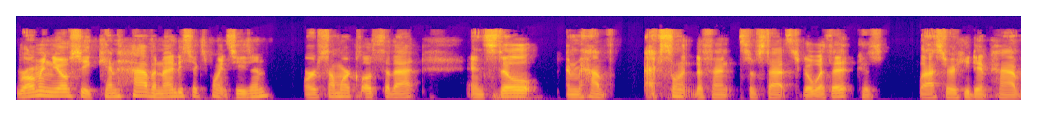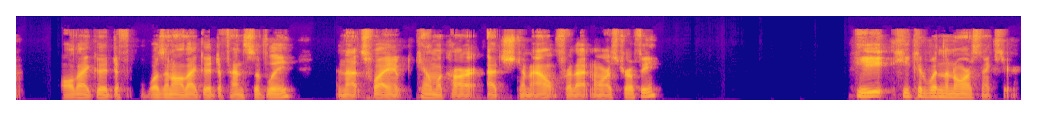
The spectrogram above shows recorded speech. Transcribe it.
Roman Josi can have a 96 point season or somewhere close to that and still and have excellent defensive stats to go with it because last year he didn't have all that good def- wasn't all that good defensively and that's why Cale Makar etched him out for that Norris trophy he he could win the Norris next year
